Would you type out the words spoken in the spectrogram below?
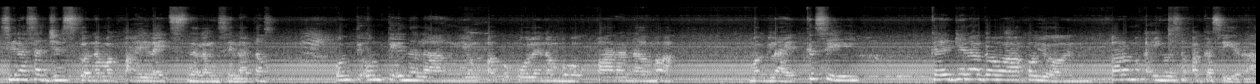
sinasuggest ko na magpa-highlights na lang sila. Tapos unti-unti na lang yung pagkukulay ng buhok para na ma mag-light kasi kaya ginagawa ko yon para makaiwas sa pagkasira.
